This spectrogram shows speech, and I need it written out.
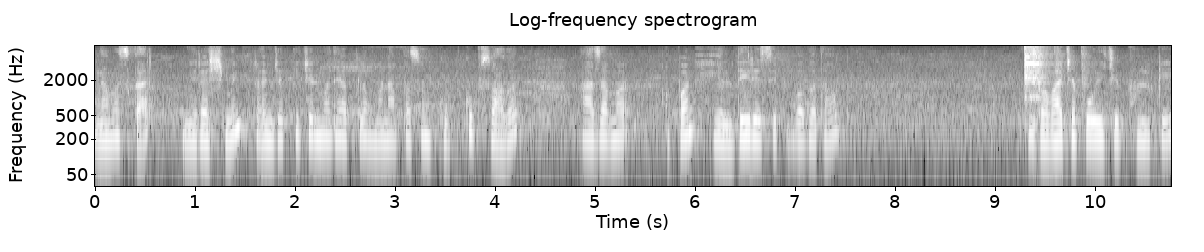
नमस्कार मी रश्मी. रंजक किचनमध्ये आपलं मनापासून खूप खूप स्वागत. आज आम आपण हेल्दी रेसिपी बघत आहोत. गव्हाच्या पोळीचे फुलके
